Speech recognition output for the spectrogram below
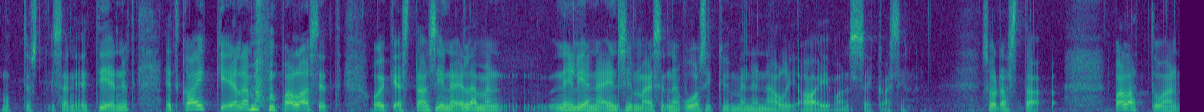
mutta jos isäni ei tiennyt, että kaikki elämän palaset oikeastaan siinä elämän neljänä ensimmäisenä vuosikymmenenä oli aivan sekaisin. Sodasta palattuaan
